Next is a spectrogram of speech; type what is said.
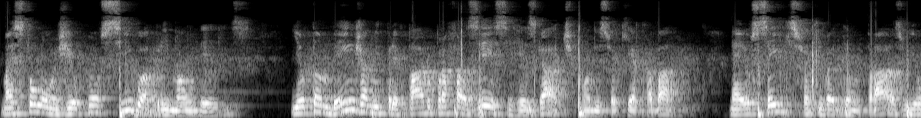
mas estou longe. Eu consigo abrir mão deles. E eu também já me preparo para fazer esse resgate quando isso aqui acabar. Né? Eu sei que isso aqui vai ter um prazo e eu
